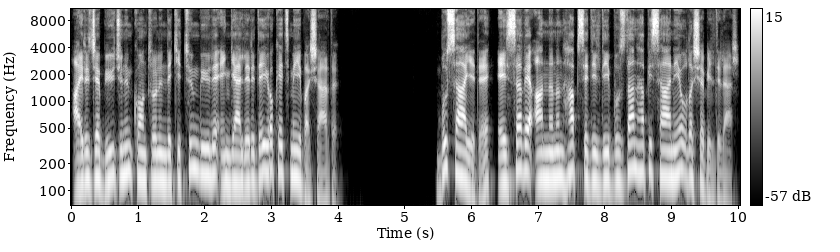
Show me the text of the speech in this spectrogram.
Ayrıca büyücünün kontrolündeki tüm büyülü engelleri de yok etmeyi başardı. Bu sayede Elsa ve Anna'nın hapsedildiği buzdan hapishaneye ulaşabildiler.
